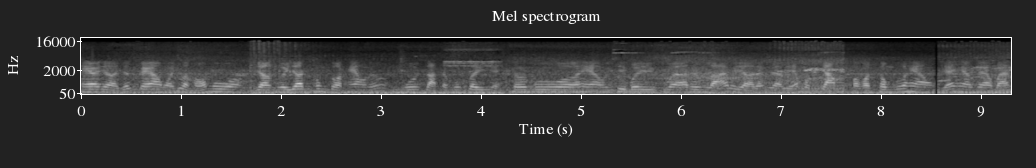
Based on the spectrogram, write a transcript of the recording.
Heo giờ rất cao mà rất là khó mua. Giờ người dân không còn heo nữa, mua đặt trong công ty. Tôi mua heo CB qua thương lái bây giờ đang là giá 100, mà còn không có heo. Giá heo cao bán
